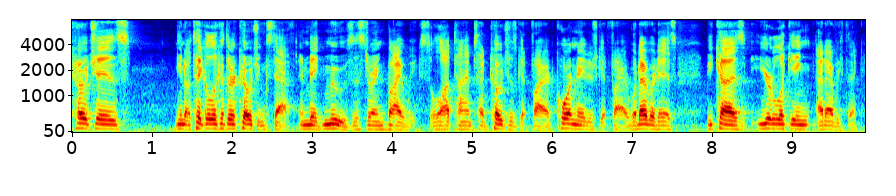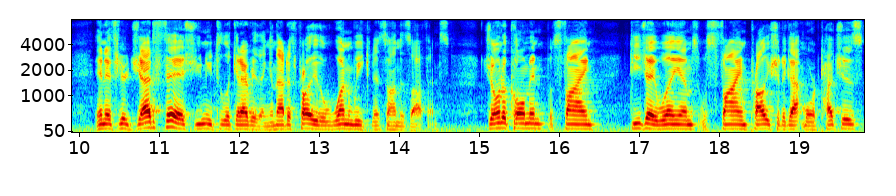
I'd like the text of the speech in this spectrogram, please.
coaches, you know, take a look at their coaching staff and make moves is during bye weeks. A lot of times head coaches get fired, coordinators get fired, whatever it is, because you're looking at everything. And if you're Jedd Fisch, you need to look at everything. And that is probably the one weakness on this offense. Jonah Coleman was fine. DJ Williams was fine. Probably should have got more touches.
